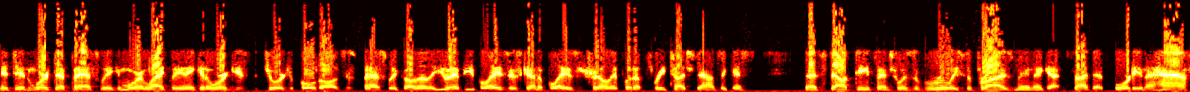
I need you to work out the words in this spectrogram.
it didn't work that past week, and more than likely, it ain't going to work against the Georgia Bulldogs this past week. Although the UAB Blazers kind of blazed the trail, they put up three touchdowns against that stout defense, was really surprised me, and they got inside that forty and a half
